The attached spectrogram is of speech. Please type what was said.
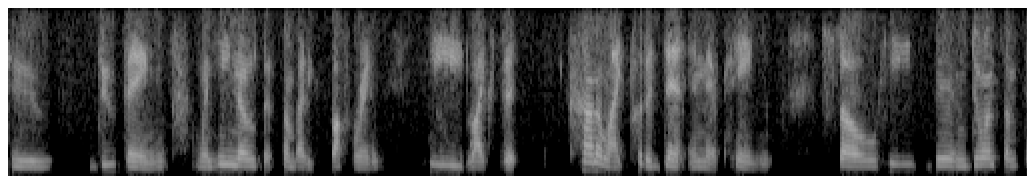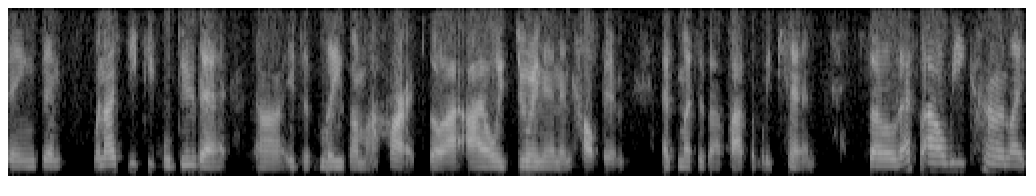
to do things when he knows that somebody's suffering. He likes to kind of like put a dent in their pain. So he's been doing some things, and when I see people do that, uh, it just lays on my heart. So I, I always join in and help him as much as I possibly can. So that's how we kind of like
